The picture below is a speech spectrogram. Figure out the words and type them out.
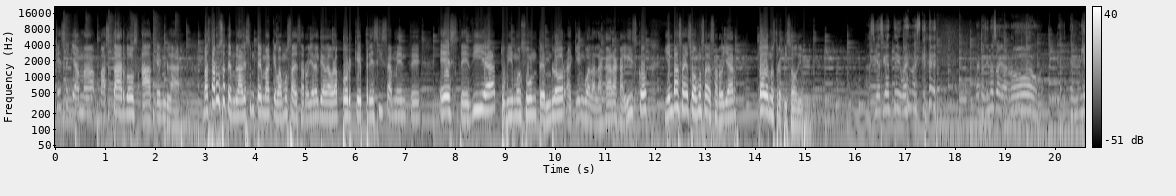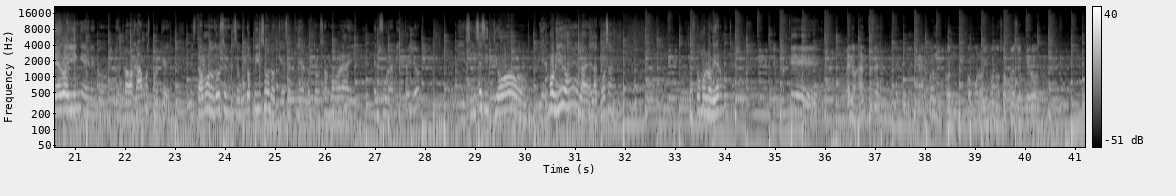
que se llama Bastardos a Temblar. Bastardos a Temblar es un tema que vamos a desarrollar el día de ahora porque precisamente este día tuvimos un temblor aquí en Guadalajara, Jalisco, y en base a eso vamos a desarrollar todo nuestro episodio. Así es, gente. Y bueno, es que. Bueno, sí nos agarró el miedo ahí en, en donde trabajamos porque estábamos nosotros en el segundo piso, lo que es aquí el doctor Zamora y el Fulanito y yo. Y sí se sintió bien movido, ¿eh? La, la cosa. ¿Ustedes cómo lo vieron, muchachos? Yo creo que, bueno, antes de, antes de comenzar con, con cómo lo vimos nosotros, yo quiero,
